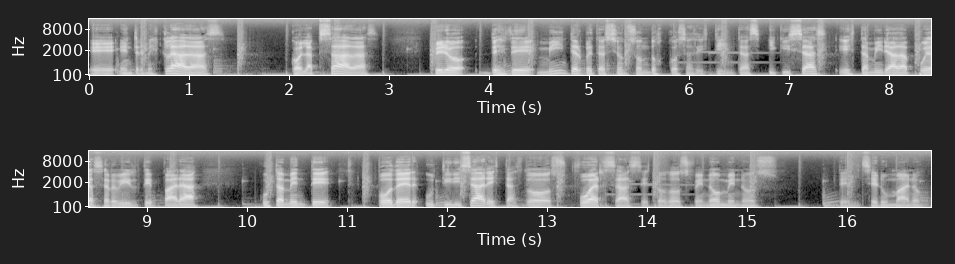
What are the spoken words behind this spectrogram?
eh, entremezcladas, colapsadas, pero desde mi interpretación son dos cosas distintas y quizás esta mirada pueda servirte para justamente poder utilizar estas dos fuerzas, estos dos fenómenos del ser humano,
